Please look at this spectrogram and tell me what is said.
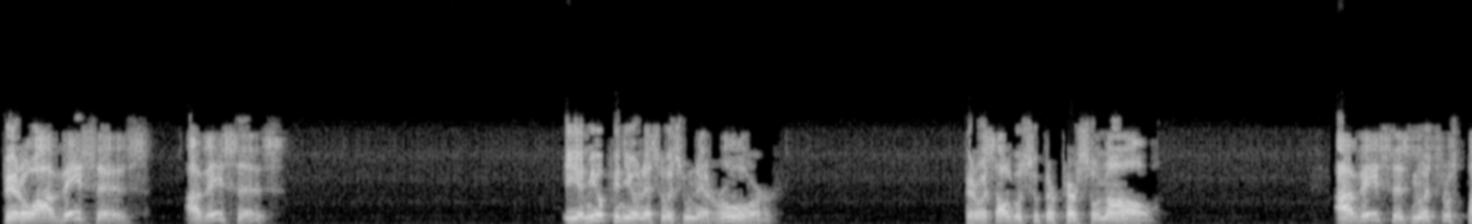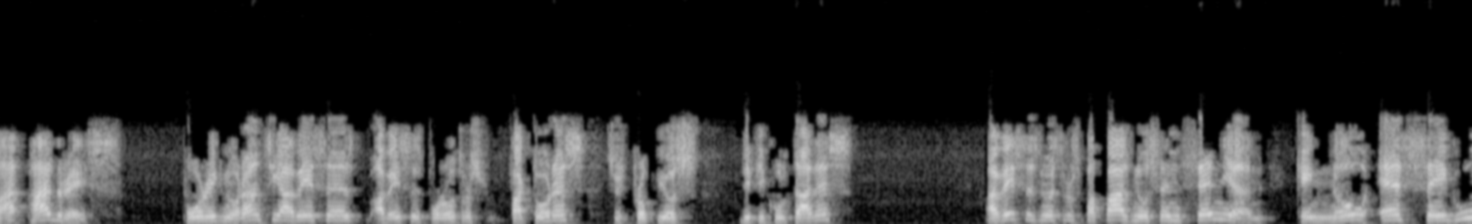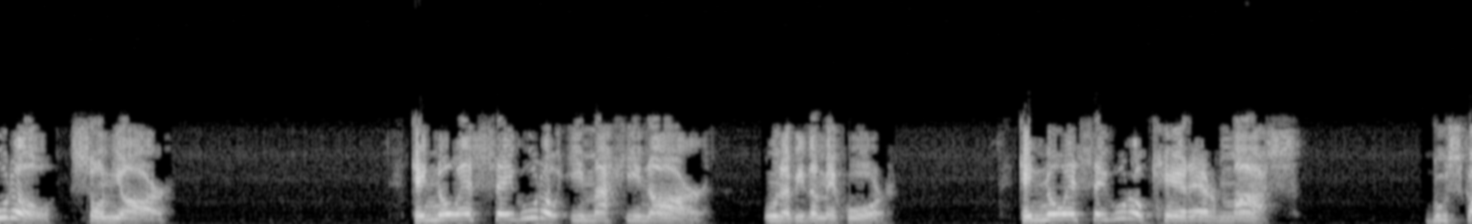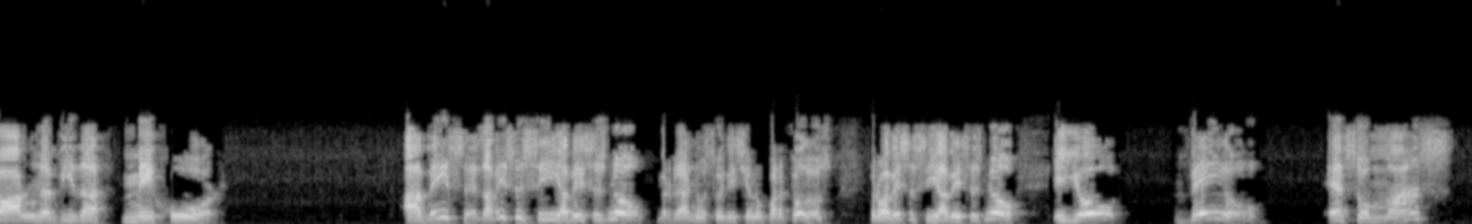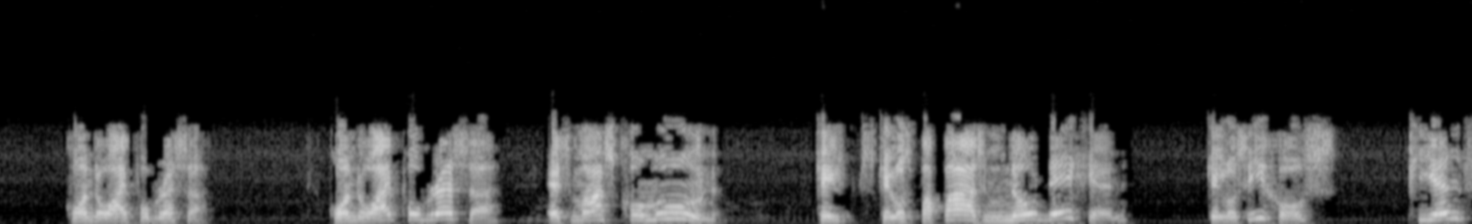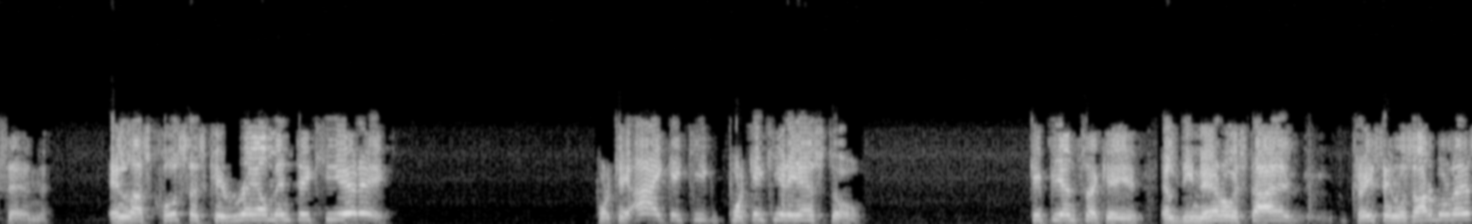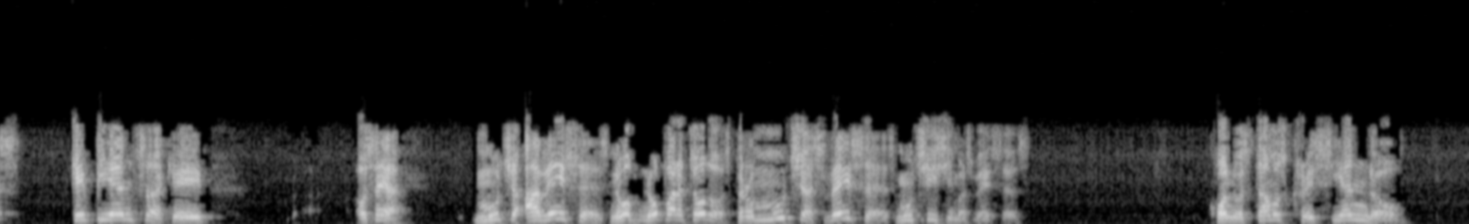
Pero a veces, a veces, y en mi opinión eso es un error, pero es algo súper personal. A veces nuestros padres, por ignorancia a veces, a veces por otros factores, sus propias dificultades, a veces nuestros papás nos enseñan que no es seguro soñar que no es seguro imaginar una vida mejor, que no es seguro querer más, buscar una vida mejor. A veces, a veces sí, a veces no, ¿verdad? No estoy diciendo para todos, pero a veces sí, a veces no. Y yo veo eso más cuando hay pobreza. Cuando hay pobreza, es más común que, que los papás no dejen que los hijos piensen en las cosas que realmente quiere. Porque, ay, ¿qué, ¿por qué quiere esto? ¿Qué piensa que el dinero está, crece en los árboles? ¿Qué piensa que o sea, muchas, a veces, no, no para todos, pero muchas veces, muchísimas veces, cuando estamos creciendo,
